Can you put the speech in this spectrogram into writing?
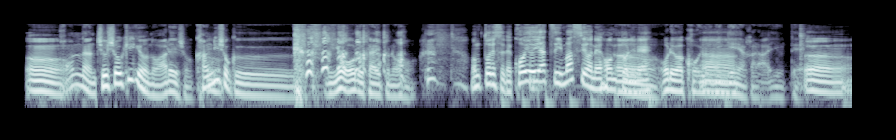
うん。こんなん中小企業のあれでしょ。管理職にようおるタイプの。本当ですね。こういうやついますよね、本当にねうん。俺はこういう人間やから言うて。うん。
